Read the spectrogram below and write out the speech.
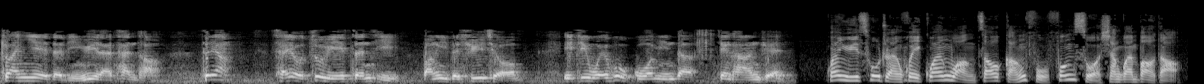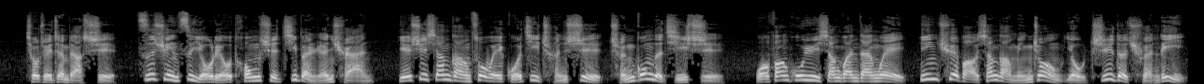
专业的领域来探讨，这样才有助于整体防疫的需求，以及维护国民的健康安全。”关于促转会官网遭港府封锁相关报道，邱垂正表示，资讯自由流通是基本人权，也是香港作为国际城市成功的基石。我方呼吁相关单位应确保香港民众有知的权利，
